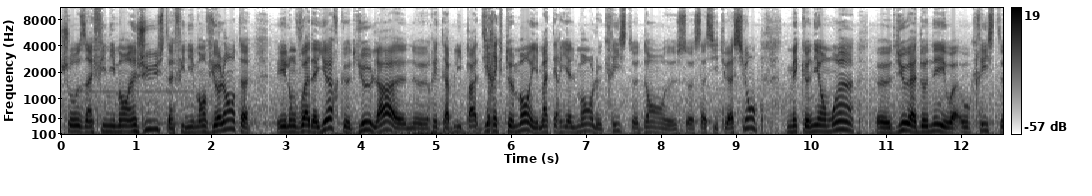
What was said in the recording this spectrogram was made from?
chose infiniment injuste, infiniment violente, et l'on voit d'ailleurs que Dieu, là, ne rétablit pas directement et matériellement le Christ dans euh, sa situation, mais que néanmoins, euh, Dieu a donné au Christ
